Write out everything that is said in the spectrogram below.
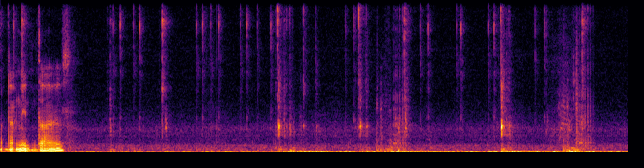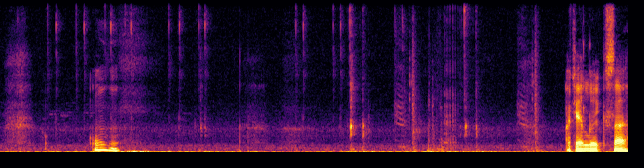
I don't need those. Oh. Okay, look, so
